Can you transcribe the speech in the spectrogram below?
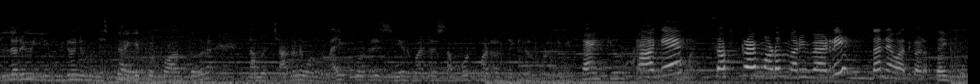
ಎಲ್ಲರಿಗೂ ಈ ವಿಡಿಯೋ ನಿಮಗೆ ಇಷ್ಟ ಆಗಿತ್ತಪ್ಪ ಅಂತಂದ್ರೆ ನಮ್ಮ ಚಾನಲ್ಗೆ ಒಂದು ಲೈಕ್ ಕೊಡ್ರಿ ಶೇರ್ ಮಾಡಿರಿ ಸಪೋರ್ಟ್ ಮಾಡ್ರಿ ಅಂತ ಕೇಳ್ಕೊಳ್ತೀವಿ. ಥ್ಯಾಂಕ್ ಯು ಹಾಗೆ ಸಬ್ಸ್ಕ್ರೈಬ್ ಮಾಡೋದು ಮರಿಬೇಡ್ರಿ. ಧನ್ಯವಾದಗಳು. ಥ್ಯಾಂಕ್ ಯು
